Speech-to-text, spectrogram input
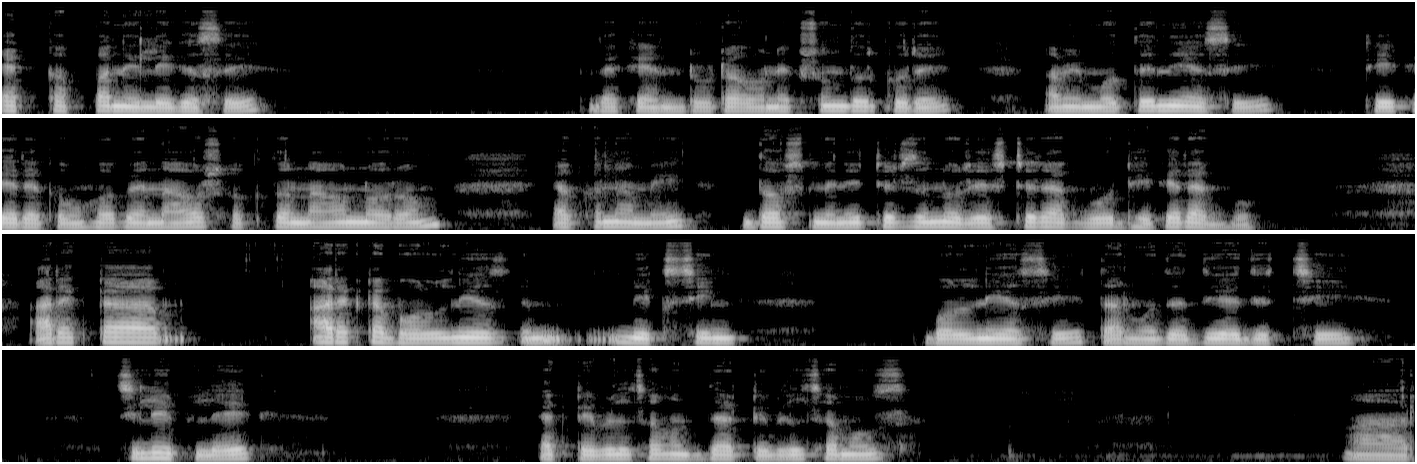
এক কাপ পানি লেগেছে। দেখেন ডোটা অনেক সুন্দর করে আমি মতে নিয়েছি, ঠিক এরকম হবে, নাও শক্ত, নাও নরম। এখন আমি দশ মিনিটের জন্য রেস্টে রাখব, ঢেকে রাখব। আর একটা আর একটা বল নিয়ে মিক্সিং বল নিয়েছি, তার মধ্যে দিয়ে দিচ্ছি চিলি ফ্লেক এক টেবিল চামচ, দেড় টেবিল চামচ। আর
